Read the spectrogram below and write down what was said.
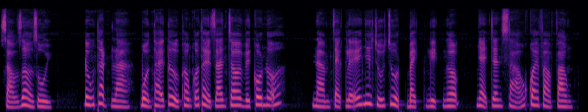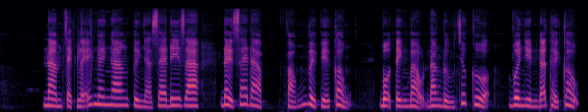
6 giờ rồi. Đúng thật là bổn thái tử không có thời gian chơi với cô nữa. Nam trạch lễ như chú chuột bạch nghịch ngợm, nhảy chân sáo quay vào phòng. Nam trạch lễ ngây ngang từ nhà xe đi ra, đẩy xe đạp, phóng về phía cổng. Bộ tình bảo đang đứng trước cửa, vừa nhìn đã thấy cậu.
